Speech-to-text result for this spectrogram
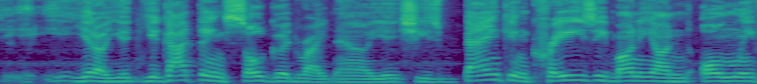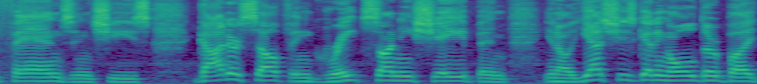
you know, you, you got things so good right now. You, she's banking crazy money on OnlyFans and she's got herself in great sunny shape. And, you know, yes, she's getting older, but,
